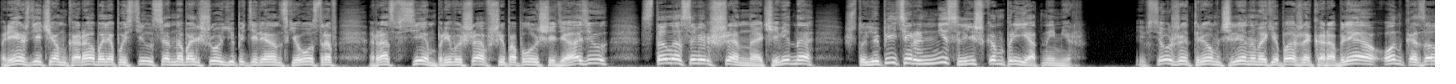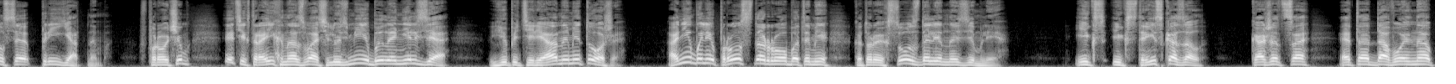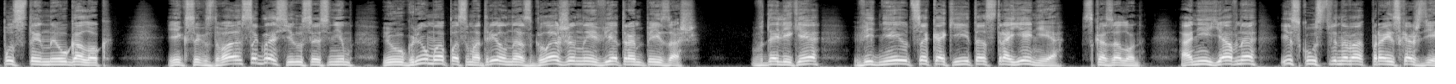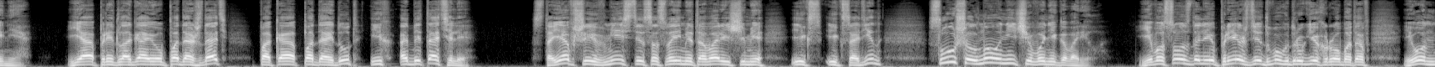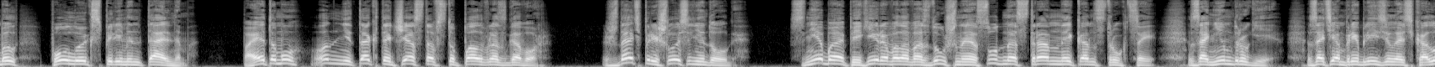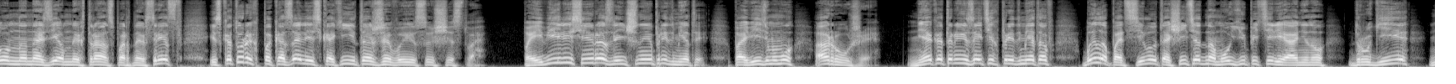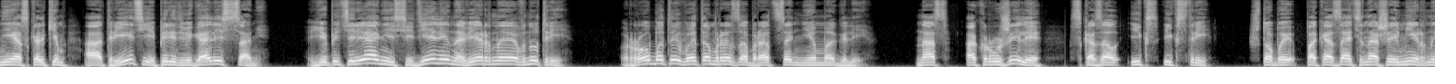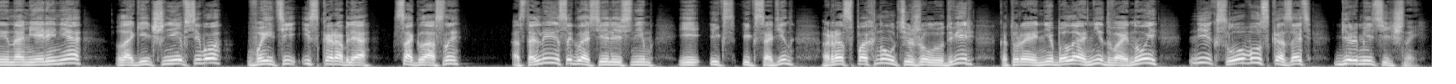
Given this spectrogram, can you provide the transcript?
Прежде чем корабль опустился на большой юпитерианский остров, раз всем превышавший по площади Азию, стало совершенно очевидно, что Юпитер не слишком приятный мир. И все же трем членам экипажа корабля он казался приятным. Впрочем, этих троих назвать людьми было нельзя, юпитерианами тоже. Они были просто роботами, которых создали на Земле. XX3 сказал, «Кажется, это довольно пустынный уголок». XX2 согласился с ним и угрюмо посмотрел на сглаженный ветром пейзаж. «Вдалеке виднеются какие-то строения», — сказал он. — они явно искусственного происхождения. Я предлагаю подождать, пока подойдут их обитатели». Стоявший вместе со своими товарищами XX1 слушал, но ничего не говорил. Его создали прежде двух других роботов, и он был полуэкспериментальным. Поэтому он не так-то часто вступал в разговор. Ждать пришлось недолго. С неба пикировало воздушное судно странной конструкции, за ним другие. Затем приблизилась колонна наземных транспортных средств, из которых показались какие-то живые существа. Появились и различные предметы, по-видимому, оружие. Некоторые из этих предметов было под силу тащить одному юпитерианину, другие — нескольким, а третьи передвигались сами. Юпитериане сидели, наверное, внутри. Роботы в этом разобраться не могли. Нас окружили, сказал XX3. Чтобы показать наши мирные намерения, логичнее всего выйти из корабля. Согласны? Остальные согласились с ним, и XX1 распахнул тяжелую дверь, которая не была ни двойной, ни, к слову сказать, герметичной.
